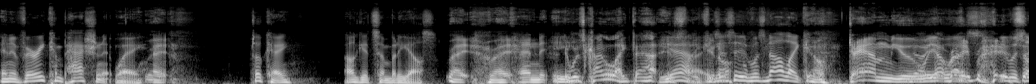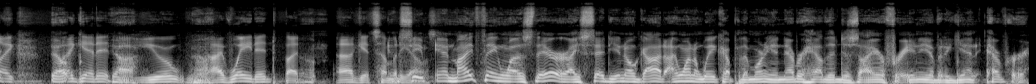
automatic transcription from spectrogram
in a very compassionate way. Right. It's okay. I'll get somebody else. Right. Right. And it was kind of like that. It's yeah, like, you it, know, just- it was not like you know. damn you. Yeah, it yeah, was, right, right. It was It's like, like, yep, I get it. yeah. You, I've waited, but I'll get somebody See, else. and my thing was there, I said, you know, God, I want to wake up in the morning and never have the desire for any of it again, ever.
